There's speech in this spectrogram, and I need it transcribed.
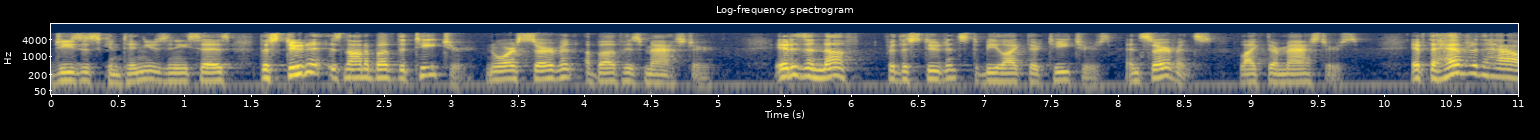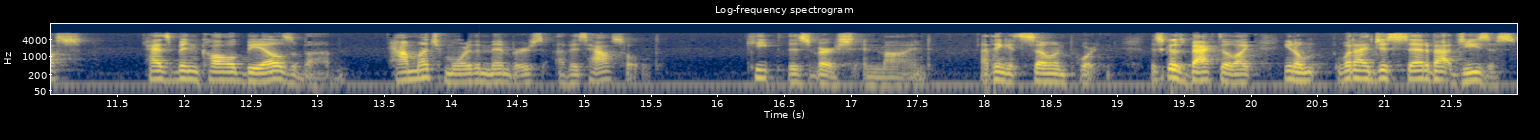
Jesus continues and he says, The student is not above the teacher, nor a servant above his master. It is enough for the students to be like their teachers, and servants like their masters. If the head of the house has been called Beelzebub, how much more the members of his household? Keep this verse in mind. I think it's so important. This goes back to like, you know, what I just said about Jesus.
